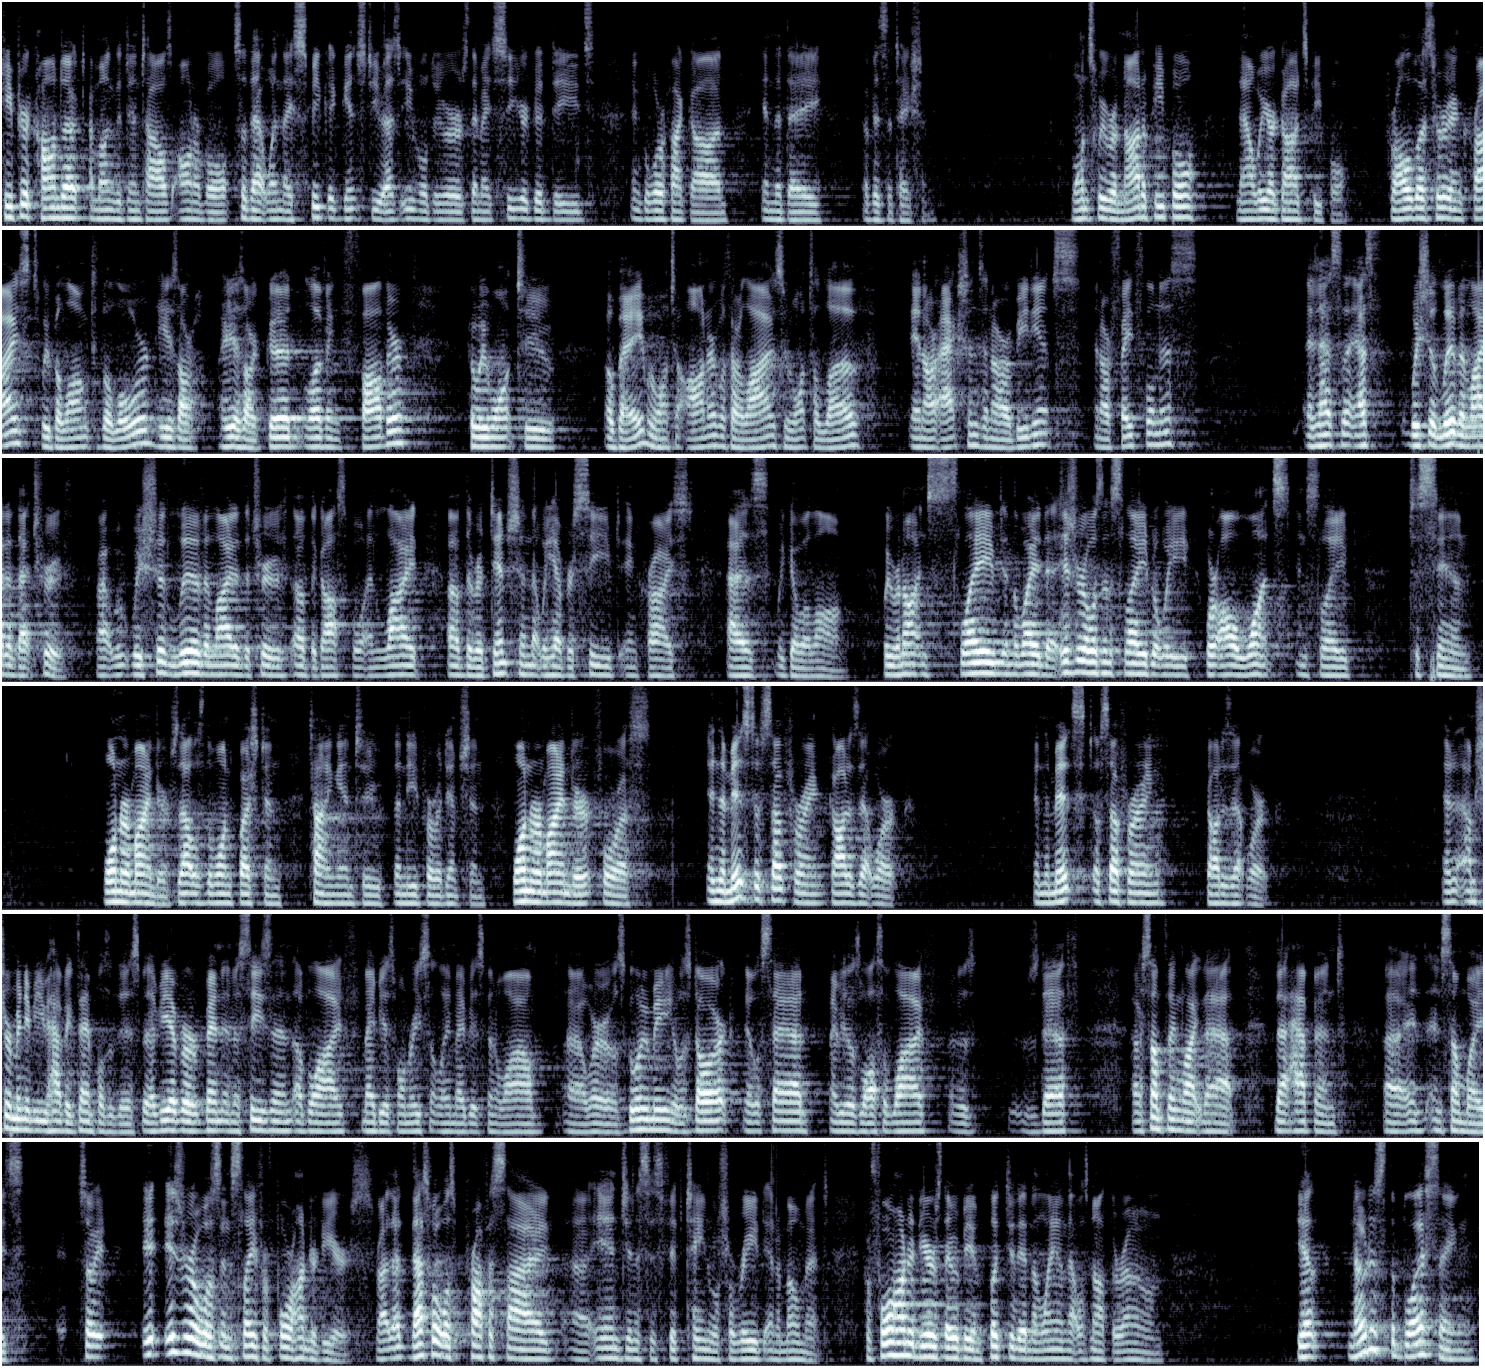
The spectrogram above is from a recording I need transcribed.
Keep your conduct among the Gentiles honorable, so that when they speak against you as evildoers, they may see your good deeds and glorify God in the day of visitation. Once we were not a people, now we are God's people. For all of us who are in Christ, we belong to the Lord. He is our, he is our good, loving Father who we want to obey, we want to honor with our lives, we want to love in our actions and our obedience and our faithfulness. And that's, that's we should live in light of that truth. Right? We, we should live in light of the truth of the gospel, in light of the redemption that we have received in Christ as we go along. We were not enslaved in the way that Israel was enslaved, but we were all once enslaved to sin. One reminder. So that was the one question tying into the need for redemption. One reminder for us. In the midst of suffering, God is at work. In the midst of suffering, God is at work. And I'm sure many of you have examples of this, but have you ever been in a season of life, maybe it's one recently, maybe it's been a while, uh, where it was gloomy, it was dark, it was sad, maybe it was loss of life, it was, it was death, or something like that that happened uh, in, in some ways. So it, it, Israel was enslaved for 400 years, right? That, that's what was prophesied uh, in Genesis 15, which we'll read in a moment. For 400 years, they would be inflicted in a land that was not their own. Yet, notice the blessing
